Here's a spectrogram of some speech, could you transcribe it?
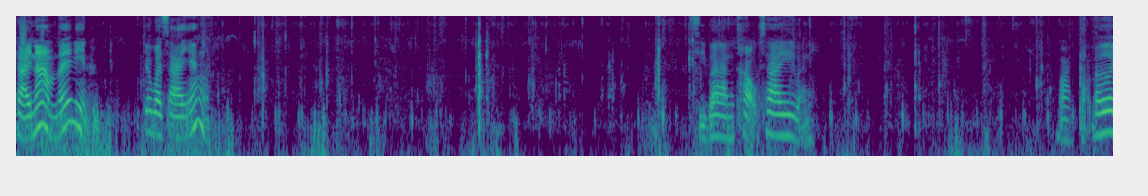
สายน้ำได้นี่นะเจ้าว่าสายยังสีบานเข่าใส่แบบนี้บานตะเลย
